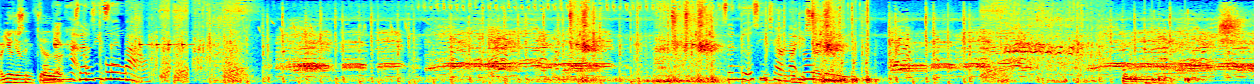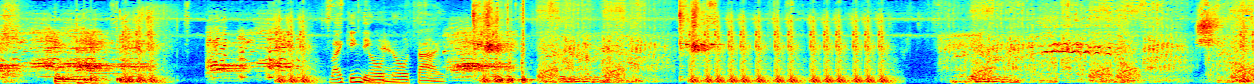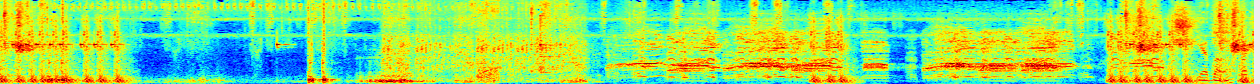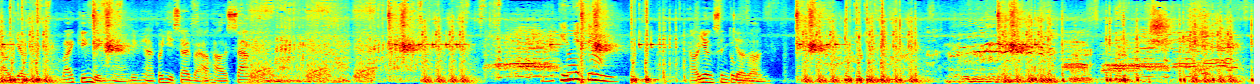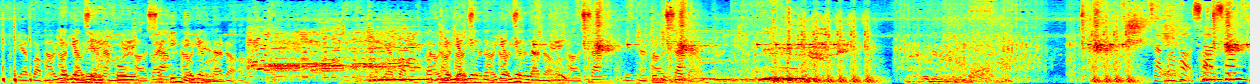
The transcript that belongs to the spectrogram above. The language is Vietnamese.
Thảo dân xin chờ Điện hạ có gì sai bảo. Dân nữ xin trở lại nô tỳ Bái kiến điện nô hạ. nô tài Dạ bẩm có thảo dân. Bái kiến điện hạ. Điện hạ có gì sai bảo? thợ săn Bái kiến điện tỳ Thảo dân xin Tuân chờ lệnh. Dạ bẩm Thảo Thảo dân dân xin xin làm. Thợ Bái săn, kiến Thảo điện dân hạ. đã rõ Dạ bẩm có Thảo thảo dân dân xin Thảo Thảo dân dân xin ngay. ngay. thợ săn Điện hạ có gì sai bảo? Dạ bẩm Thợ săn săn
